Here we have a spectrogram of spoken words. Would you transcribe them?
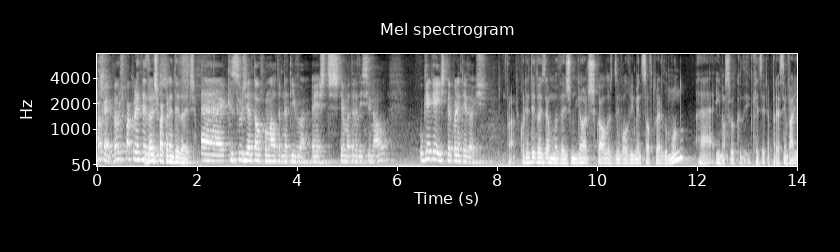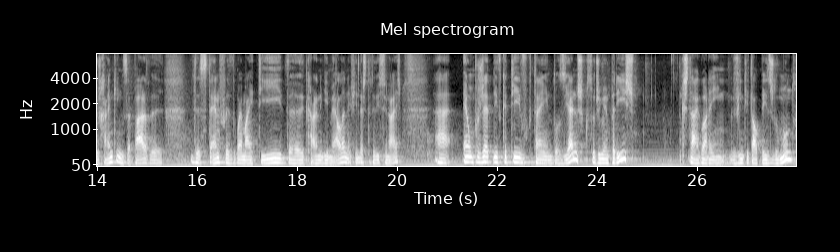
Ok, vamos para a 42. Vamos para a 42. Uh, que surge então como alternativa a este sistema tradicional. O que é que é isto da 42? Pronto, 42 é uma das melhores escolas de desenvolvimento de software do mundo uh, e não sou eu que quer dizer, aparecem vários rankings a par de, de Stanford, do MIT, de Carnegie Mellon, enfim, das tradicionais. Uh, é um projeto educativo que tem 12 anos, que surgiu em Paris, que está agora em 20 e tal países do mundo,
